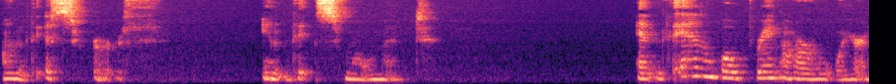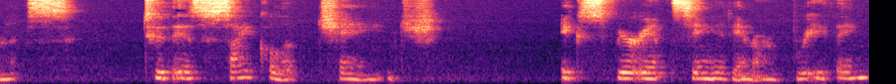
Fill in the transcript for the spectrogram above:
on this earth in this moment. And then we'll bring our awareness to this cycle of change, experiencing it in our breathing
